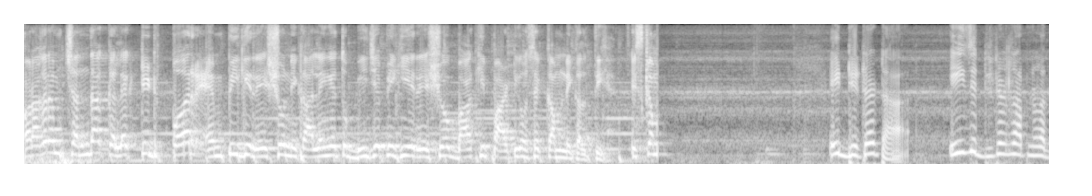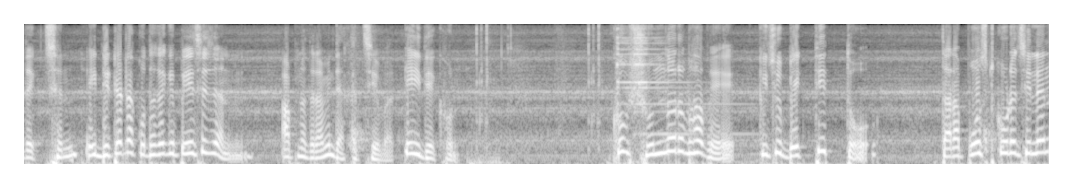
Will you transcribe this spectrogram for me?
और अगर हम चंदा कलेक्टेड पर एमपी की रेशियो निकालेंगे तो बीजेपी की ये रेशियो बाकी पार्टियों से कम निकलती है इसका এই ডেটাটা এই যে ডেটাটা আপনারা দেখছেন এই ডেটাটা কোথা থেকে পেয়েছে জানেন আপনাদের আমি দেখাচ্ছি এবার এই দেখুন খুব সুন্দরভাবে কিছু ব্যক্তিত্ব তারা পোস্ট করেছিলেন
